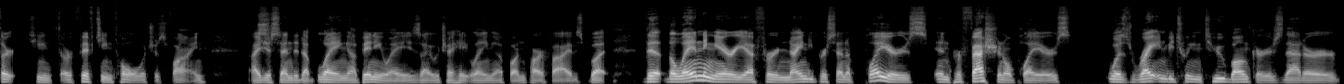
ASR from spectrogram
13th or 15th hole, which was fine. I just ended up laying up anyways, I, which I hate laying up on par fives. But the, the landing area for 90% of players and professional players was right in between two bunkers that are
